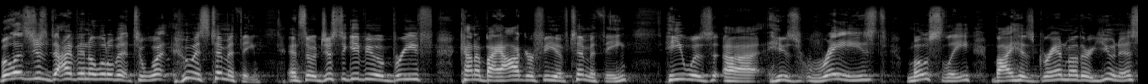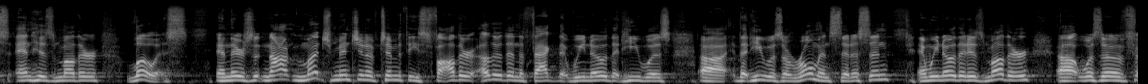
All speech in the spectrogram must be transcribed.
But let's just dive in a little bit to what who is Timothy. And so just to give you a brief kind of biography of Timothy, he was, uh, he was raised mostly by his grandmother Eunice and his mother Lois. And there's not much mention of Timothy's father other than the fact that we know that he was, uh, that he was a Roman citizen, and we know that his mother uh, was, of,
